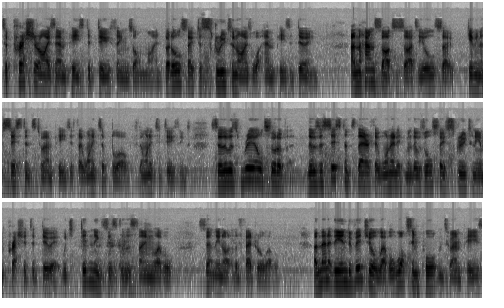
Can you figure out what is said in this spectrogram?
To pressurise MPs to do things online, but also to scrutinise what MPs are doing. And the Hansard Society also giving assistance to MPs if they wanted to blog, if they wanted to do things. So there was real sort of there was assistance there if they wanted it, but there was also scrutiny and pressure to do it, which didn't exist at the same level, certainly not at the federal level. And then at the individual level, what's important to MPs?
